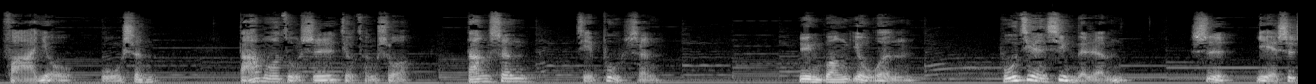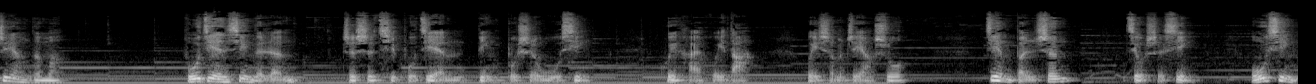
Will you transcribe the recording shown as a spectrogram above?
法有无生”。达摩祖师就曾说。当生，即不生。运光又问：“不见性的人，是也是这样的吗？”不见性的人，只是其不见，并不是无性。慧海回答：“为什么这样说？见本身就是性，无性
